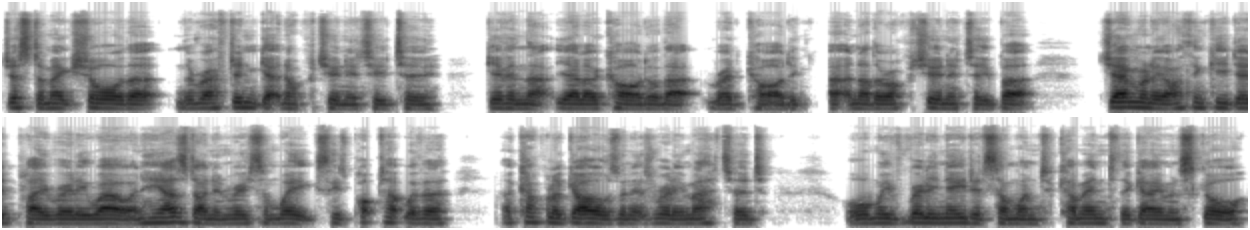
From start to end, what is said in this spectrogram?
just to make sure that the ref didn't get an opportunity to give him that yellow card or that red card at another opportunity. But generally, I think he did play really well. And he has done in recent weeks. He's popped up with a, a couple of goals when it's really mattered or when we've really needed someone to come into the game and score.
